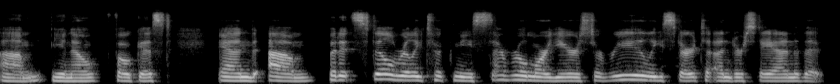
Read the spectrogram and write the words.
um, you know focused. And um, but it still really took me several more years to really start to understand that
